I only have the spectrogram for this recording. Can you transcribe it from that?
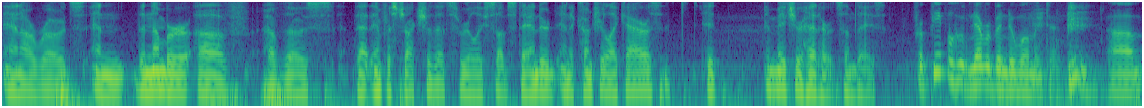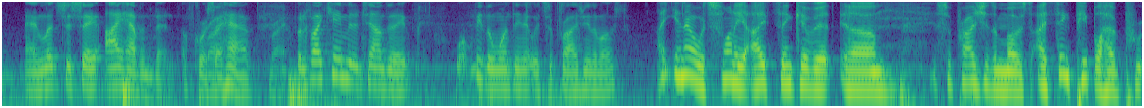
and our roads, and the number of of those that infrastructure that's really substandard in a country like ours. It it, it makes your head hurt some days. For people who've never been to Wilmington, um, and let's just say I haven't been, of course I have, right. but if I came into town today, what would be the one thing that would surprise me the most? I, you know, it's funny. I think of it um, surprise you the most. I think people have pre-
